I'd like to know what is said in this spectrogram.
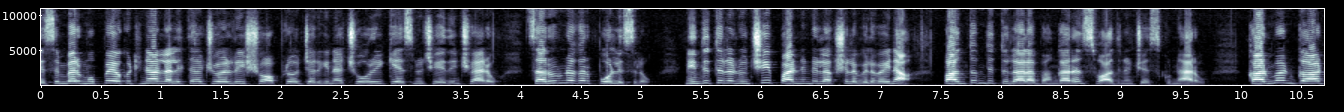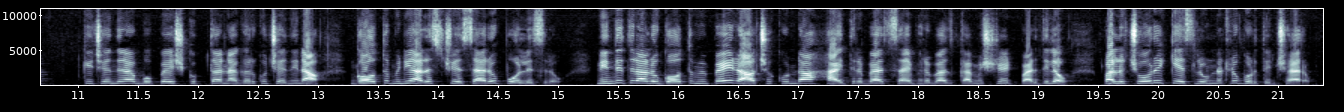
December ముప్పై ఒకటిన లలిత jewellery షాప్లో జరిగిన చోరీ కేసును ఛేదించారు సరూర్నగర్ పోలీసులు. నిందితుల నుంచి పన్నెండు లక్షల విలువైన పంతొమ్మిది తులాల బంగారం స్వాధీనం చేసుకున్నారు. కర్మన్ ఘాట్కి చెందిన భూపేష్ గుప్తా నగర్కు చెందిన గౌతమిని అరెస్ట్ చేశారు పోలీసులు. నిందితురాలు గౌతమిపై రాచకొండ హైదరాబాద్ సైబరాబాద్ కమిషనరేట్ పరిధిలో పలు చోరీ కేసులు ఉన్నట్లు గుర్తించారు.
